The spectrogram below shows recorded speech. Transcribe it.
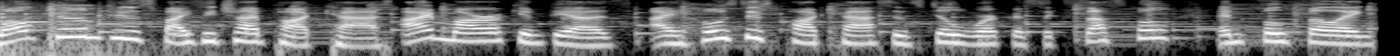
Welcome to the Spicy Chai Podcast. I'm Mahrukh Imtiaz. I host this podcast and still work a successful and fulfilling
